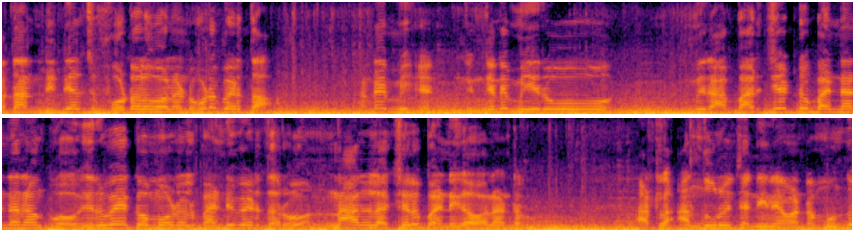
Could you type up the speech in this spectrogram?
దాని డీటెయిల్స్ ఫోటోలు కావాలంటే కూడా పెడతా. అంటే మీ ఎందుకంటే మీరు మీరు ఆ బడ్జెట్ బండి అన్నారు అనుకో ఇరవై ఒక్క మోడల్ బండి పెడతారు నాలుగు లక్షలు బండి కావాలంటారు. అట్లా అందు గురించి నేనేమంటా ముందు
